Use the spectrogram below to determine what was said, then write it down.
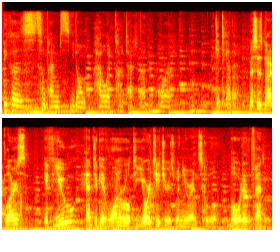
because sometimes you don't have a way to contact them or get together. Mrs. Backlars, if you had to give one rule to your teachers when you were in school, what would it have been?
